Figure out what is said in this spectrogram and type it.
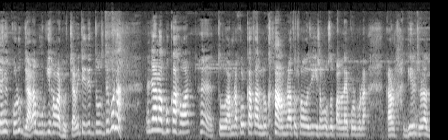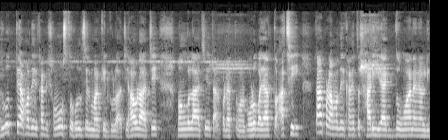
যাই হোক করুক, যারা মুরগি হওয়ার হচ্ছে, আমি তো এদের দোষ দেবো না, যারা বোকা হওয়ার হ্যাঁ তো আমরা কলকাতার লোক, আমরা তো সহজেই এই সমস্ত পাল্লায় পড়ব না, কারণ ঢিলঝোড়া দূরত্বে আমাদের এখানে সমস্ত হোলসেল মার্কেটগুলো আছে, হাওড়া আছে, মঙ্গলা আছে, তারপরে তোমার বড় বাজার তো আছেই, তারপর আমাদের এখানে তো শাড়ির একদম ওয়ান অ্যান্ড অনলি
